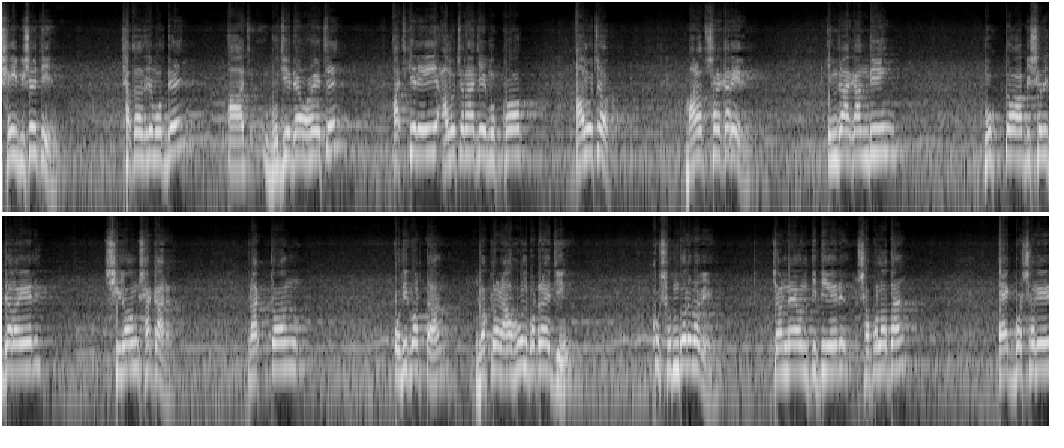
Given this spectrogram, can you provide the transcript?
সেই বিষয়টি ছাত্রছাত্রীর মধ্যে আজ বুঝিয়ে দেওয়া হয়েছে। আজকের এই আলোচনায় যে মুখ্য আলোচক ভারত সরকারের ইন্দিরা গান্ধী, মুক্ত বিশ্ববিদ্যালয়ের শিলং শাখার প্রাক্তন অধিকর্তা ডক্টর রাহুল ভট্টাচার্যী খুব সুন্দরভাবে চন্দ্রায়ন তৃতীয়ের সফলতা এক বছরের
